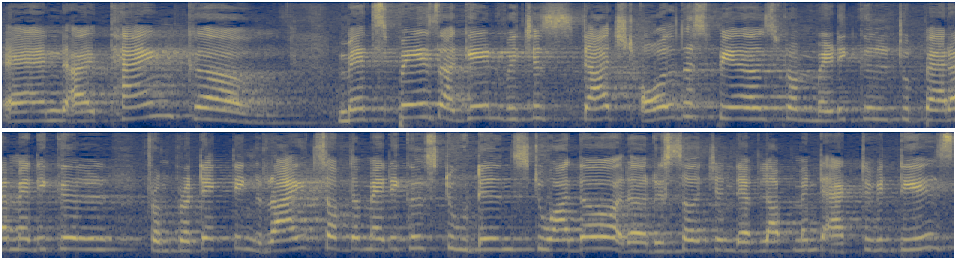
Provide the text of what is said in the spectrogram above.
And I thank um, MedScape again, which has touched all the spheres from medical to paramedical, from protecting rights of the medical students to other uh, research and development activities.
